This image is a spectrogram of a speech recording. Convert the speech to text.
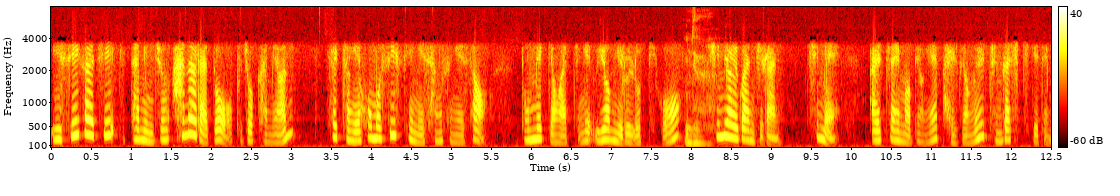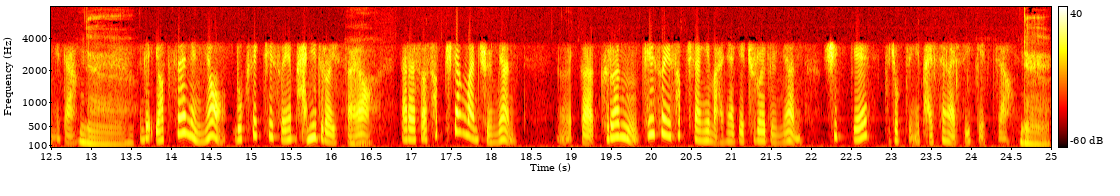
이 세 가지 비타민 중 하나라도 부족하면 혈청의 호모시스테인이 상승해서 동맥경화증의 위험률을 높이고 네. 심혈관 질환, 치매, 알츠하이머병의 발병을 증가시키게 됩니다. 네. 근데 엽산은요 녹색 채소에 많이 들어 있어요. 따라서 섭취량만 줄면 어, 그러니까 그런 채소의 섭취량이 만약에 줄어들면 쉽게 부족증이 발생할 수 있겠죠. 네.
